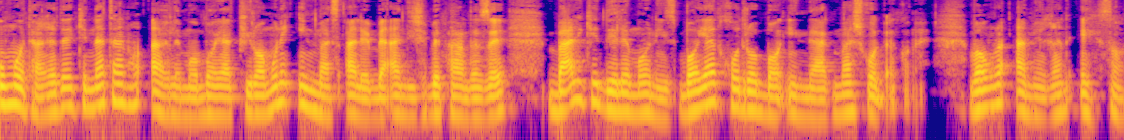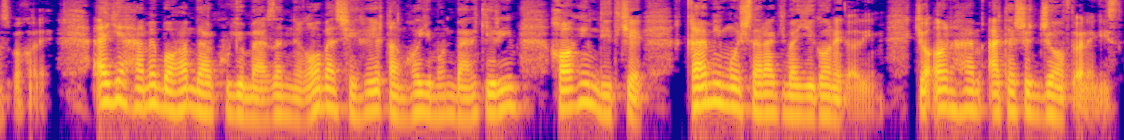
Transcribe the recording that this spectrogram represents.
او معتقده که نه تنها عقل ما باید پیرامون این مسئله به اندیشه بپردازه بلکه دل ما نیز باید خود را با این درد مشغول بکنه و اون را عمیقا احساس بکنه. اگه همه با هم در کوی و برزن نقاب از چهره غمهایمان برگیریم خواهیم دید که غمی مشترک و یگانه داریم که آن هم آتش جاودانگی است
